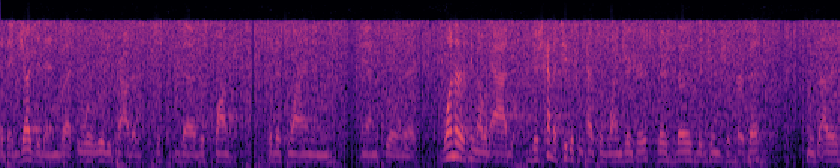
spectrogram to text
that they judge it in, but we're really proud of just the response to this wine and and the feel of it. One other thing I would add, there's kind of two different types of wine drinkers. There's those that drink for purpose. and There's others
